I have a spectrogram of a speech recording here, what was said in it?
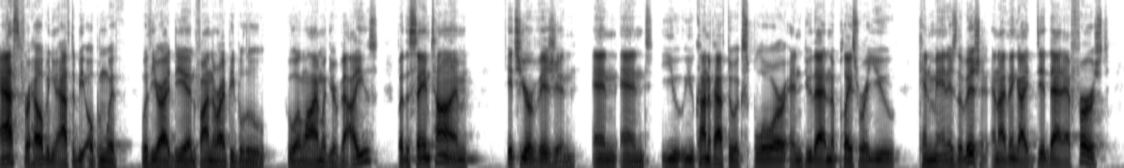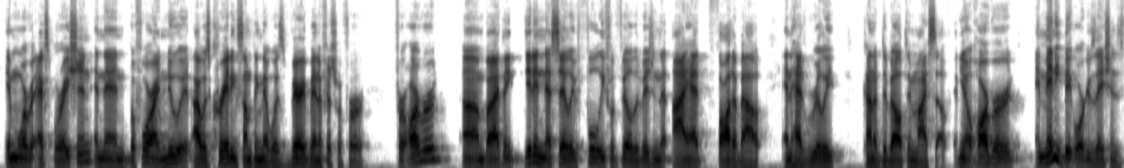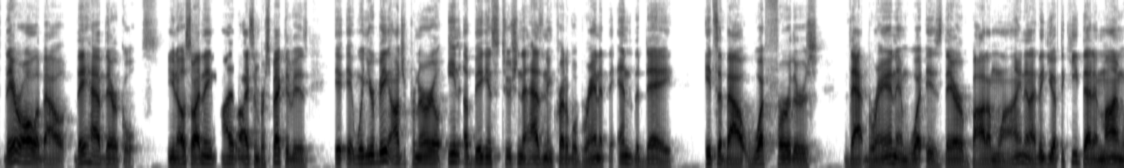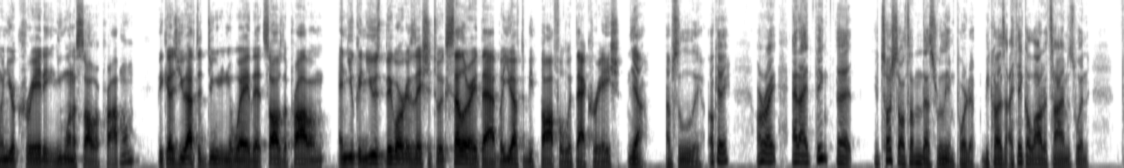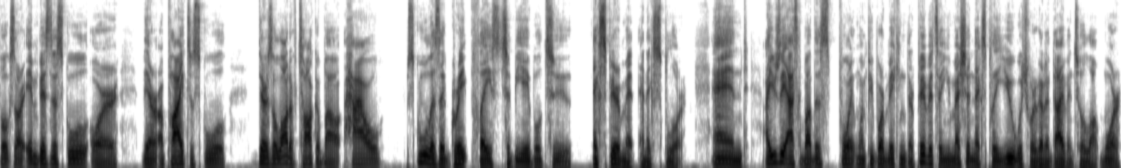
ask for help and you have to be open with with your idea and find the right people who who align with your values. But at the same time, it's your vision and and you you kind of have to explore and do that in a place where you can manage the vision. And I think I did that at first in more of an exploration and then before I knew it, I was creating something that was very beneficial for for Harvard, um, but I think didn't necessarily fully fulfill the vision that I had thought about and had really kind of developed in myself. You know, Harvard and many big organizations, they're all about, they have their goals, you know? So I think my advice and perspective is it, it, when you're being entrepreneurial in a big institution that has an incredible brand, at the end of the day, it's about what furthers that brand and what is their bottom line. And I think you have to keep that in mind when you're creating and you want to solve a problem because you have to do it in a way that solves the problem and you can use big organization to accelerate that, but you have to be thoughtful with that creation. Yeah, absolutely. Okay. All right. And I think that you touched on something that's really important because I think a lot of times when folks are in business school or they're applied to school, there's a lot of talk about how school is a great place to be able to experiment and explore. And I usually ask about this point when people are making their pivots, and you mentioned NextPlayU, which we're going to dive into a lot more.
